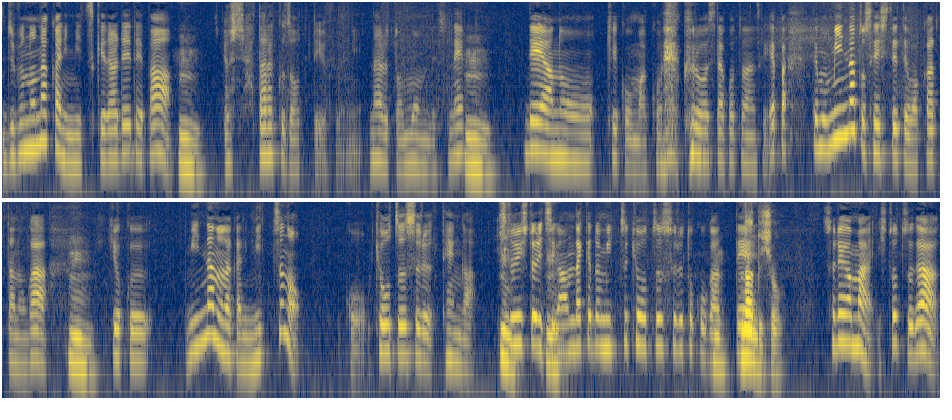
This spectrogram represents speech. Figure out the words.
自分の中に見つけられれば、うん、よし働くぞっていうふうになると思うんですね。うん、であの結構まあこれ 苦労したことなんですけどやっぱでもみんなと接してて分かったのが、うん、結局みんなの中に3つのこう共通する点が一人一人違うんだけど3つ共通するとこがあって、うん、でしょう？それがまあ一つが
